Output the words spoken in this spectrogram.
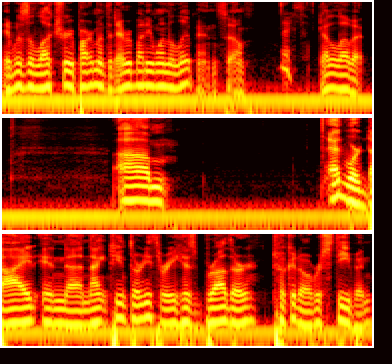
it was a luxury apartment that everybody wanted to live in. So Nice. Gotta love it. Um, Edward died in uh, 1933. His brother took it over, Stephen,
